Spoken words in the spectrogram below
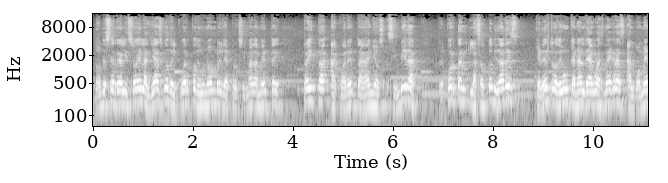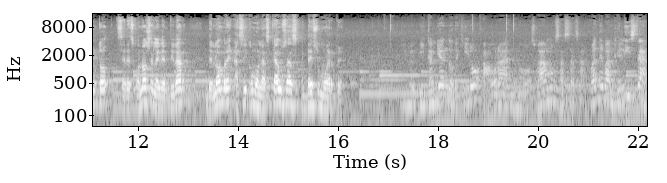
donde se realizó el hallazgo del cuerpo de un hombre de aproximadamente 30 a 40 años sin vida. Reportan las autoridades que dentro de un canal de aguas negras al momento se desconoce la identidad del hombre así como las causas de su muerte. Y, cambiando de giro, ahora nos vamos hasta San Juan Evangelista.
